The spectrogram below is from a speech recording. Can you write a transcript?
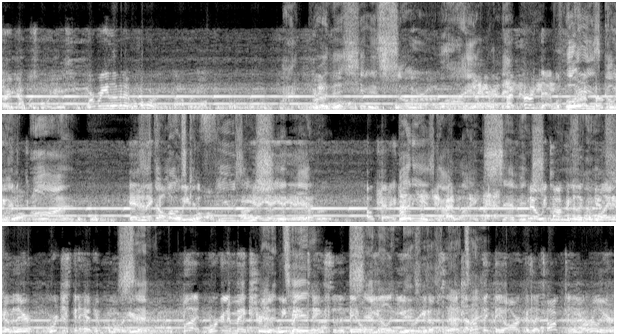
three, almost four years. Where were you living at before? Uh, we won't. Bro, this shit is so wild. I've heard that before. What I've is heard going Weewall. on? Yeah, this they is the most it Weewall. confusing yeah, yeah, shit yeah, yeah, yeah. ever. Okay. Buddy has got like seven. No, we talking to the complainant over there. We're just gonna have him come over here. But we're gonna make sure that we 10, maintain so that they don't yell at you or get upset. I don't think they are because I talked to him earlier.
